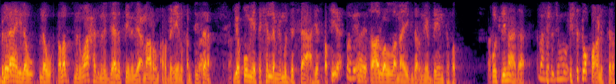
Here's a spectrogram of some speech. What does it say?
بالله لو لو طلبت من واحد من الجالسين اللي أعمارهم 40 و50 سنة يقوم يتكلم لمدة ساعة يستطيع؟ قال والله ما يقدر إنه يبدأ ينتفض. قلت لماذا؟ إيش تتوقعون السبب؟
